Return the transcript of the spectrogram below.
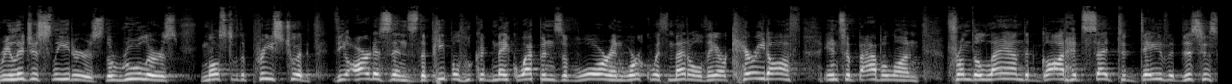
religious leaders, the rulers, most of the priesthood, the artisans, the people who could make weapons of war and work with metal, they are carried off into Babylon from the land that God had said to David, this is,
